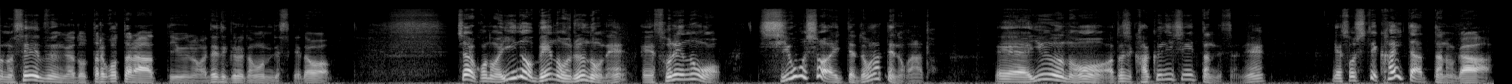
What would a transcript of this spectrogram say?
その成分がどったらこったらっていうのが出てくると思うんですけど、じゃあこのイのベのルのね、えそれの使用書は一体どうなってんのかなと、えーいうのを私確認しに行ったんですよね。で、そして書いてあったのが、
